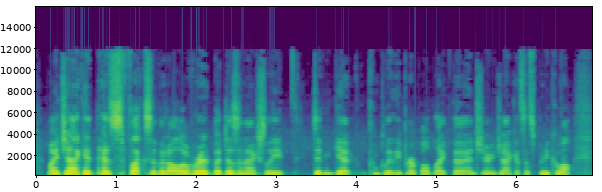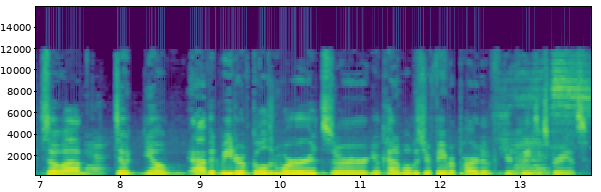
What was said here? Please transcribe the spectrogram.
my jacket has flecks of it all over it, but doesn't actually didn't get completely purpled like the engineering jackets. That's pretty cool. So, um, yeah. so you know, avid reader of Golden Words, or you know, kind of what was your favorite part of your yes. Queen's experience?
